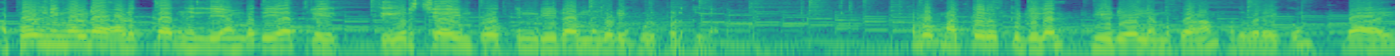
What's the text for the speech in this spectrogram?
അപ്പോൾ നിങ്ങളുടെ അടുത്ത നെല്ലിയാമ്പതി യാത്രയിൽ തീർച്ചയായും പോത്തിന്റെ ഡാമും കൂടി ഉൾപ്പെടുത്തുക. അപ്പോൾ മറ്റൊരു കിടിലൻ വീഡിയോയിൽ നമുക്ക് കാണാം. അതുവരേക്കും ബായ്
